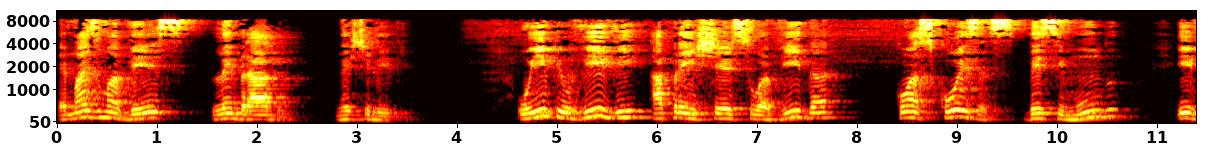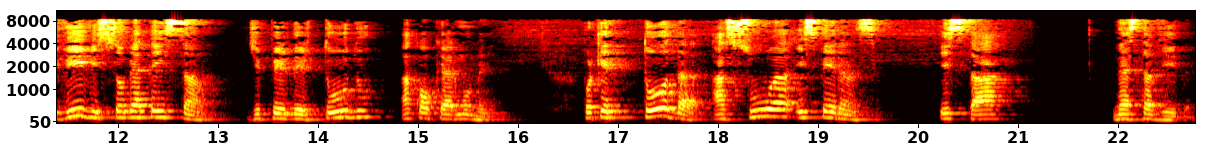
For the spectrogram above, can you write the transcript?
é mais uma vez lembrado neste livro. O ímpio vive a preencher sua vida com as coisas desse mundo e vive sob a tensão de perder tudo a qualquer momento. Porque toda a sua esperança está nesta vida.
